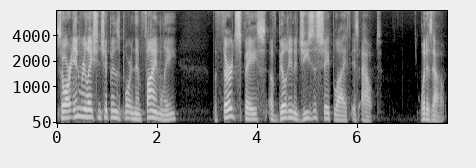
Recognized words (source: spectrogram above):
So our in relationship is important. Then finally, the third space of building a Jesus shaped life is out. What is out?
